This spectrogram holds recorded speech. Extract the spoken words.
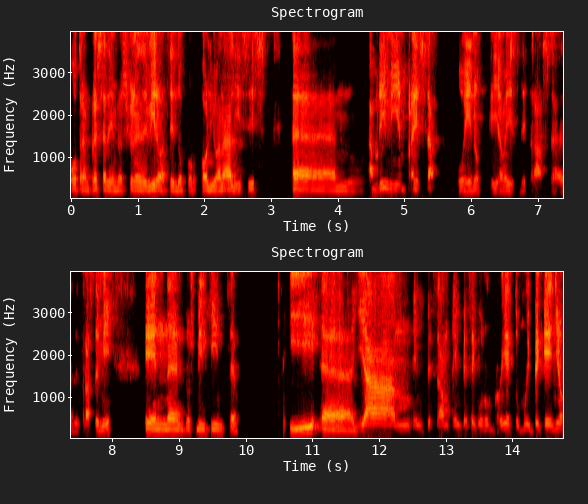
otra empresa de inversiones de vino haciendo portfolio análisis. abrí mi empresa, bueno, que ya veis detrás, eh, detrás de mí, en el 2015 y eh, ya empecé con un proyecto muy pequeño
